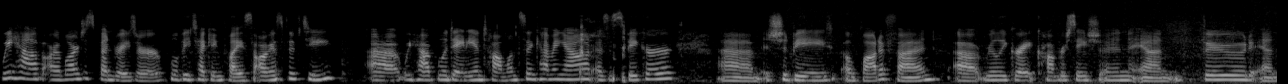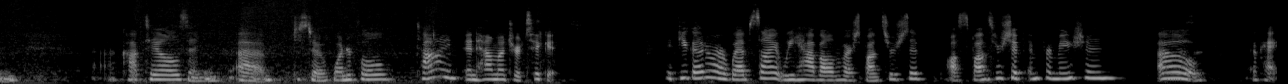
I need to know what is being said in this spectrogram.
We have our largest fundraiser will be taking place August 15th. Uh, we have LaDainian Tomlinson coming out as a speaker. Um, it should be a lot of fun, uh, really great conversation and food and uh, cocktails and uh, just a wonderful time. And how much are tickets? If you go to our website, we have all of our sponsorship, all sponsorship information. Oh, okay.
